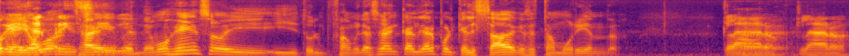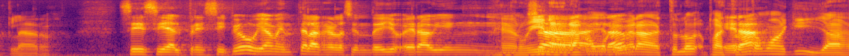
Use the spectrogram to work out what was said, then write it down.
Claro, que yo, al o sea, y principio... vendemos eso y, y tu familia se va a encargar porque él sabe que se está muriendo. Claro, Eh. claro, claro. Sí, sí, al principio obviamente la relación de ellos era bien... Genuina, o sea, era como que, mira, esto es lo- para esto era- estamos aquí ya,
